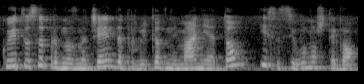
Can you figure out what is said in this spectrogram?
които са предназначени да привлекат вниманието и със сигурност ще го.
